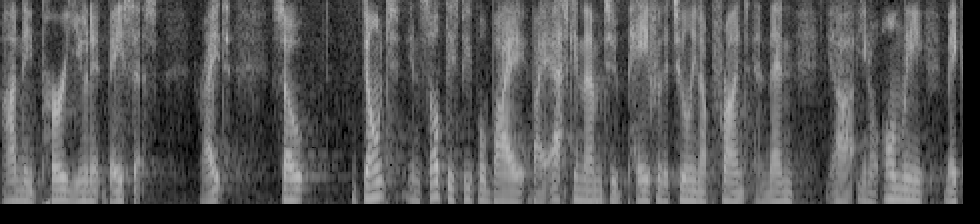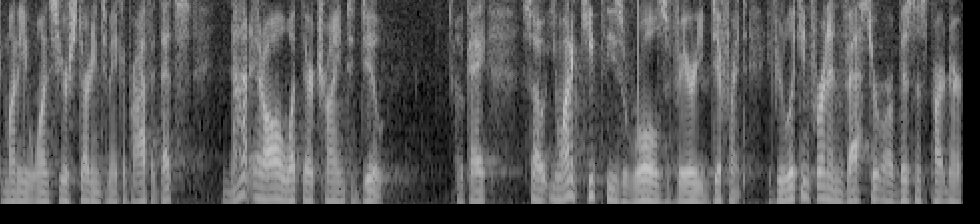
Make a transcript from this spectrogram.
on the per unit basis, right? So don't insult these people by by asking them to pay for the tooling up front and then uh, you know only make money once you're starting to make a profit. That's not at all what they're trying to do. Okay, so you want to keep these roles very different. If you're looking for an investor or a business partner,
